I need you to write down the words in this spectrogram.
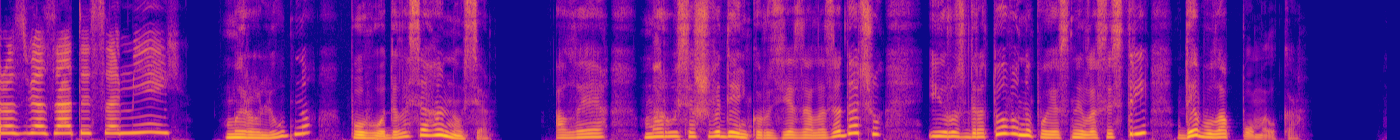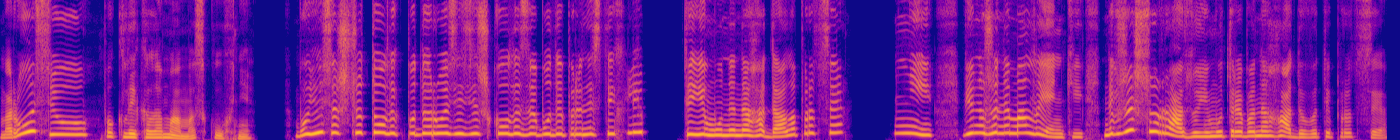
розв'язати самій? Миролюбно погодилася Гануся. Але Маруся швиденько розв'язала задачу і роздратовано пояснила сестрі, де була помилка. Марусю, покликала мама з кухні. Боюся, що Толик по дорозі зі школи забуде принести хліб. Ти йому не нагадала про це? Ні, він уже не маленький. Невже щоразу йому треба нагадувати про це?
